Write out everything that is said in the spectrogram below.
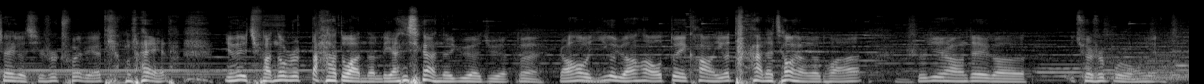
这个其实吹着也挺累的，因为全都是大段的连线的乐句，对，然后一个圆号对抗一个大的交响乐团，实际上这个确实不容易。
